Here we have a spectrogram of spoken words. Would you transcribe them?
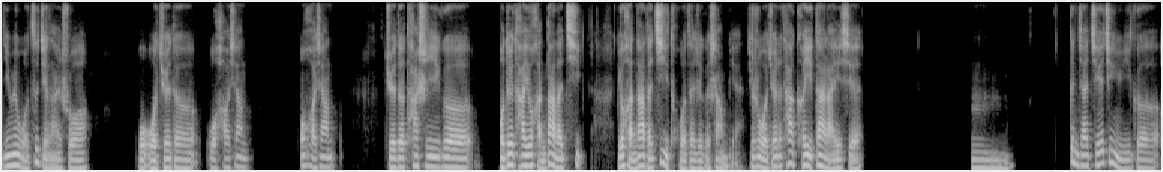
因为我自己来说，我我觉得我好像，我好像觉得它是一个，我对它有很大的寄，有很大的寄托在这个上边，就是我觉得它可以带来一些，嗯，更加接近于一个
